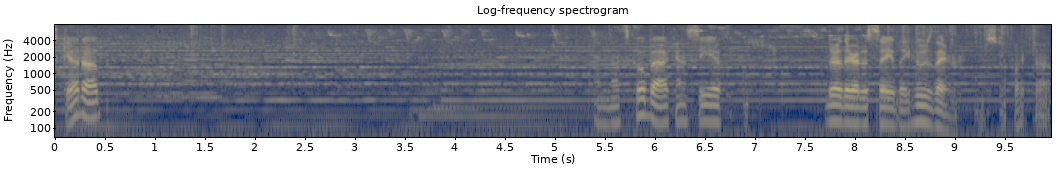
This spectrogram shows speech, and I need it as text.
Let's get up. And let's go back and see if they're there to say, like, who's there and stuff like that.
